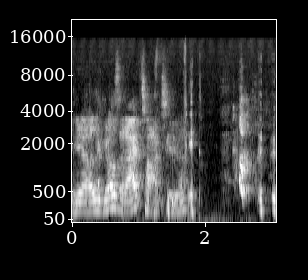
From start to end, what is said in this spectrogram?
you know, the girls that I've talked to,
